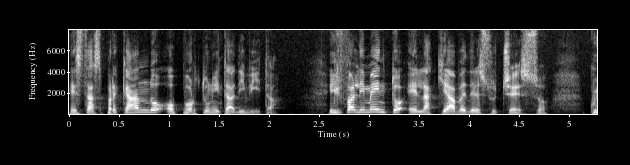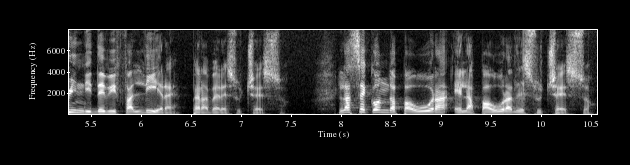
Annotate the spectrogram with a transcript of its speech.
e sta sprecando opportunità di vita. Il fallimento è la chiave del successo, quindi devi fallire per avere successo. La seconda paura è la paura del successo.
